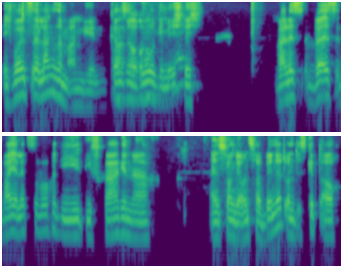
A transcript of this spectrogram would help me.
ich wollte es äh, langsam angehen. Ganz in Ruhe, gemächlich. Weil es, es war ja letzte Woche die, die Frage nach einem Song, der uns verbindet. Und es gibt auch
